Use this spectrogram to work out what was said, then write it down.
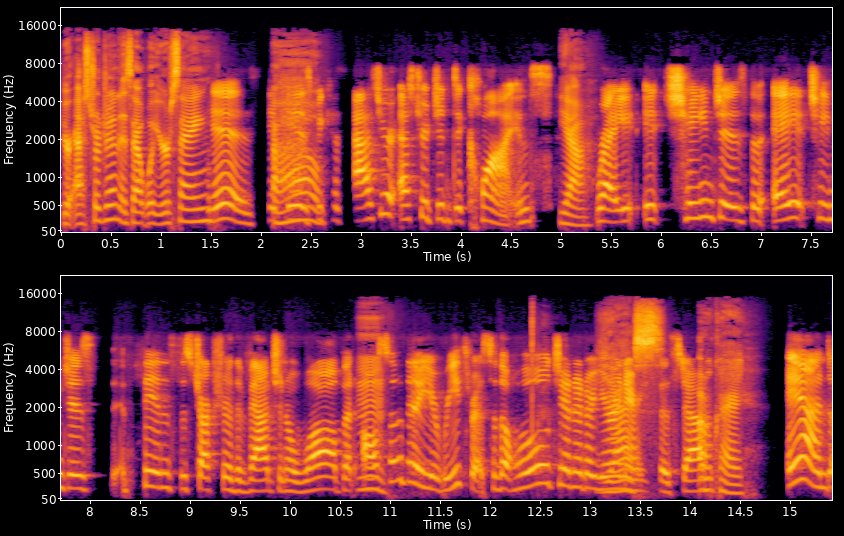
your estrogen is that what you're saying it is It oh. is because as your estrogen declines yeah right it changes the a it changes thins the structure of the vaginal wall but mm. also the urethra so the whole genital urinary yes. system okay and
